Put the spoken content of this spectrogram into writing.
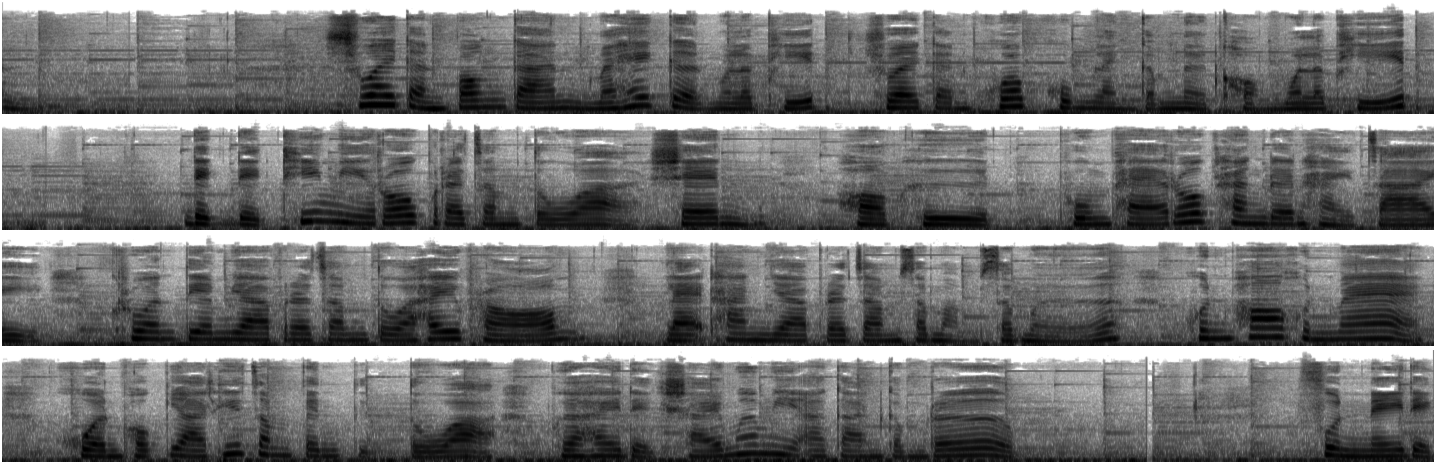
น ช่วยกันป้องกันไม่ให้เกิดมลพิษ ช่วยกันควบคุมแหล่งกำเนิดของมลพิษ เด็กๆที่มีโรคประจำตัว เช่น หอบหืด ภูมิแพ้โรคทางเดินหายใจ ควรเตรียมยาประจำตัวให้พร้อม และทานยาประจำสม่ำเสมอ คุณพ่อคุณแม่ ควรพกยาที่จำเป็นติดตัว เพื่อให้เด็กใช้เมื่อมีอาการกำเริบ ฝุ่นในเด็ก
